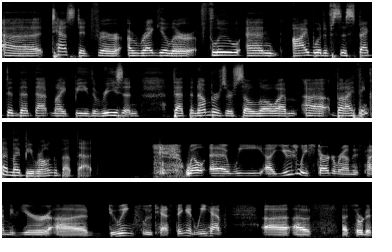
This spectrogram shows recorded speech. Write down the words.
uh, tested for a regular flu, and I would have suspected that that might be the reason that the numbers are so low. Um, uh, but I think I might be wrong about that. Well, uh, we uh, usually start around this time of year uh, doing flu testing, and we have uh, a, a, sort of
